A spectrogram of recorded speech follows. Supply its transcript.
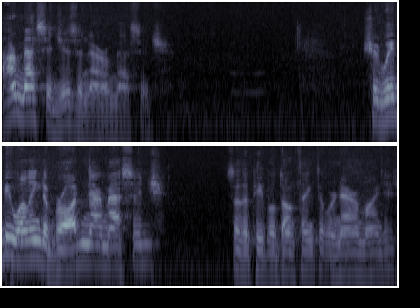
Our message is a narrow message. Should we be willing to broaden our message so that people don't think that we're narrow minded?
